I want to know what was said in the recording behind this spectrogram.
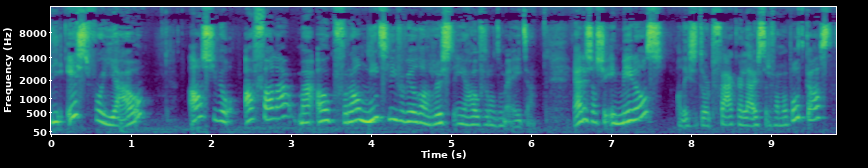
Die is voor jou als je wil afvallen, maar ook vooral niets liever wil dan rust in je hoofd rondom eten. Ja, dus als je inmiddels, al is het door het vaker luisteren van mijn podcast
